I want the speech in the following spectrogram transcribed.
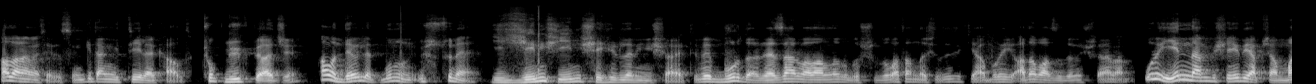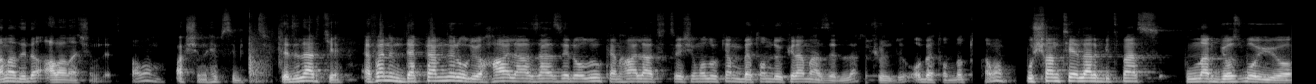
Allah rahmet eylesin. Giden gittiğiyle kaldı. Çok büyük bir acı. Ama devlet bunun üstüne yeni yeni şehirler inşa etti. Ve burada rezerv alanlar oluşturdu. Vatandaşı dedi ki ya burayı ada bazlı dönüştüremem. Burayı yeniden bir şehir yapacağım. Bana dedi alan açın dedi. Tamam mı? Bak şimdi hepsi bitti. Dediler ki efendim depremler oluyor. Hala zelzele olurken, hala titreşim olurken beton dökülemez dediler. Döküldü. O betonda tamam. Bu şantiyeler bitmez. Bunlar göz boyuyor,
